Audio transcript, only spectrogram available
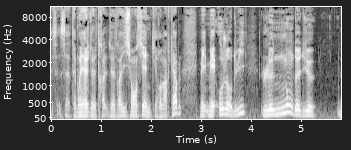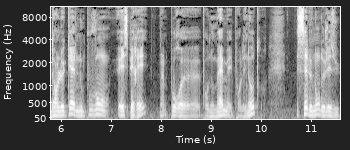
c'est un témoignage de la, de la, tradition ancienne qui est remarquable, mais, mais aujourd'hui, le nom de Dieu dans lequel nous pouvons espérer, pour, euh, pour nous-mêmes et pour les nôtres, c'est le nom de Jésus.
